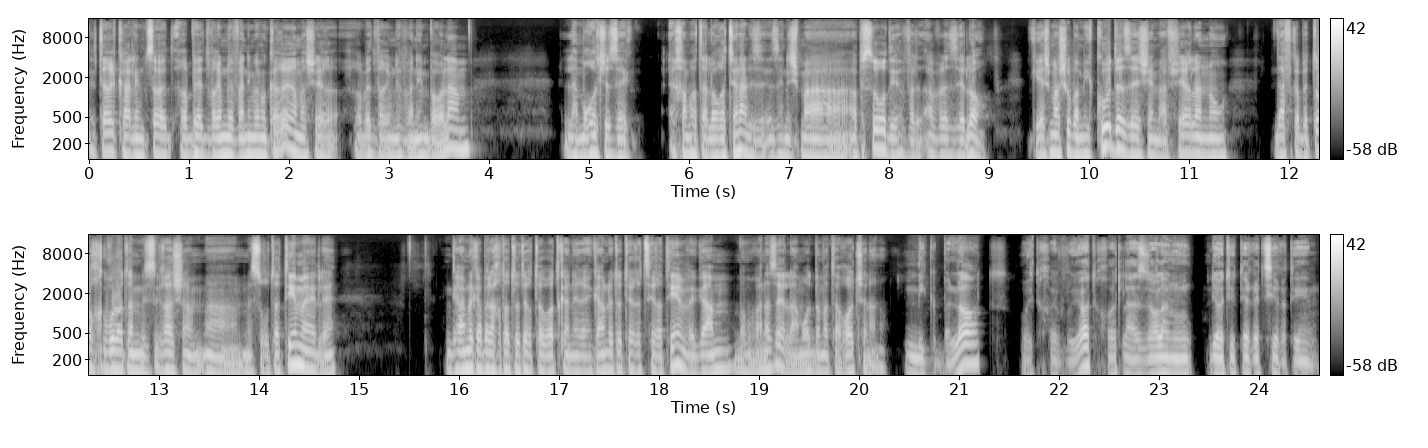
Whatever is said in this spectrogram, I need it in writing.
יותר קל למצוא הרבה דברים לבנים במקרר מאשר הרבה דברים לבנים בעולם, למרות שזה, איך אמרת, לא רציונלי, זה, זה נשמע אבסורדי, אבל, אבל זה לא. כי יש משהו במיקוד הזה שמאפשר לנו, דווקא בתוך גבולות המגרש המסורטטים האלה, גם לקבל החלטות יותר טובות כנראה, גם להיות יותר יצירתיים וגם במובן הזה לעמוד במטרות שלנו. מגבלות או התחייבויות יכולות לעזור לנו להיות יותר יצירתיים.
